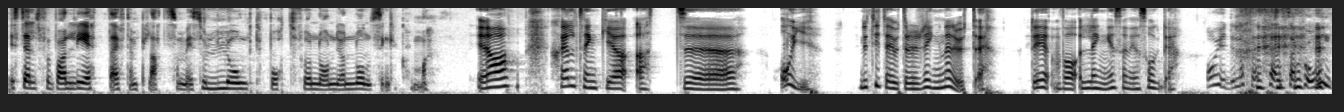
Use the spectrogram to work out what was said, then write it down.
Istället för att bara leta efter en plats som är så långt bort från någon jag någonsin kan komma. Ja, själv tänker jag att eh, oj, nu tittar jag ut och det regnar ute. Det var länge sedan jag såg det. Oj, det är nästan sensation.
